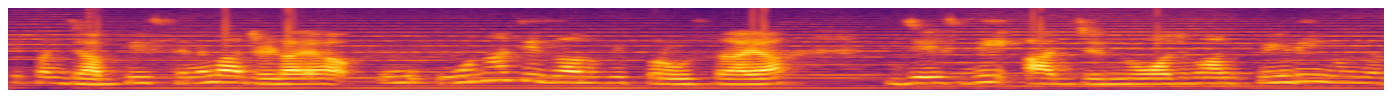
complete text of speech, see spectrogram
ਕਿ ਪੰਜਾਬੀ ਸਿਨੇਮਾ ਜਿਹੜਾ ਆ, ਉਹ ਉਹਨਾਂ ਚੀਜ਼ਾਂ ਨੂੰ ਵੀ ਪਰੋਸਦਾ ਆ, ਜਿਸ ਦੀ ਅੱਜ ਨੌਜਵਾਨ ਪੀੜ੍ਹੀ ਨੂੰ ਜਾਂ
